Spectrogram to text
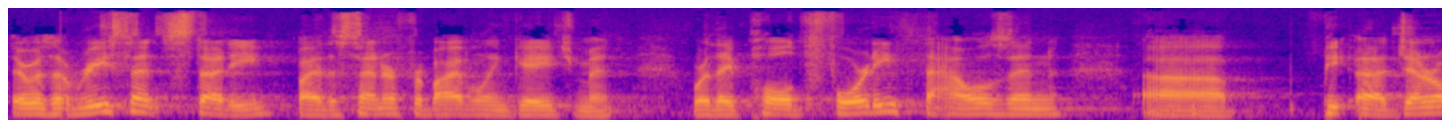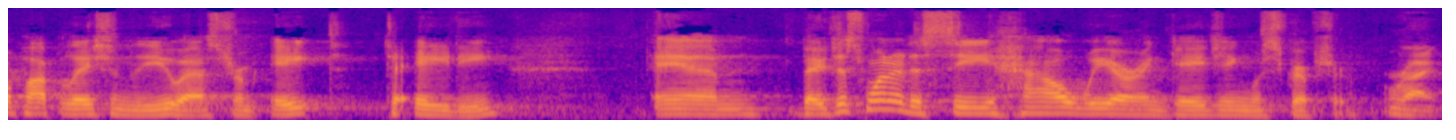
There was a recent study by the Center for Bible Engagement where they pulled 40,000 uh, p- uh, general population in the U.S. from 8 to 80, and they just wanted to see how we are engaging with Scripture. Right.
